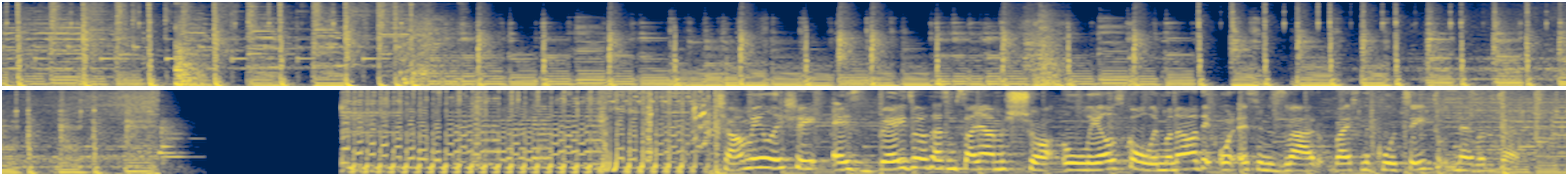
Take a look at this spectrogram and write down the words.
Čau, mīļīši! Es beidzot esmu saņēmis šo lielisko limonādi, un es jums zvēru, vairs neko citu nevaru dzert.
